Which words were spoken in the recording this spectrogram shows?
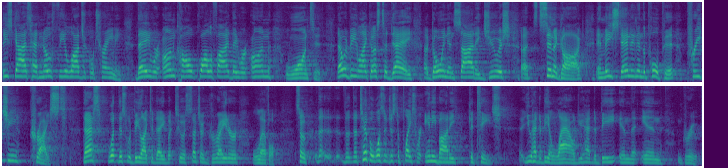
These guys had no theological training. They were unqualified, they were unwanted. That would be like us today uh, going inside a Jewish uh, synagogue and me standing in the pulpit preaching Christ. That's what this would be like today, but to a, such a greater level. So the, the, the, temple wasn't just a place where anybody could teach. You had to be allowed, you had to be in the in group.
